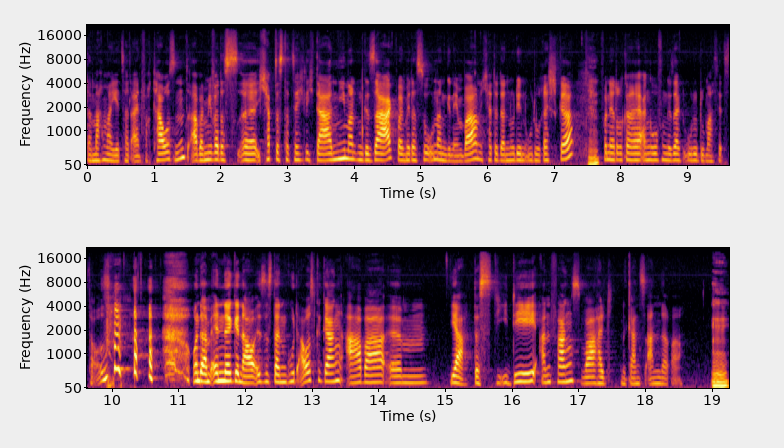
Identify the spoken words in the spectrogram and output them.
Dann machen wir jetzt halt einfach 1000. Aber mir war das, äh, ich habe das tatsächlich da niemandem gesagt, weil mir das so unangenehm war und ich hatte dann nur den Udo Reschke mhm. von der Druckerei angerufen und gesagt, Udo, du machst jetzt 1000. und am Ende, genau, ist es dann gut ausgegangen, aber ähm, ja, das, die Idee anfangs war halt eine ganz andere. Mhm.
